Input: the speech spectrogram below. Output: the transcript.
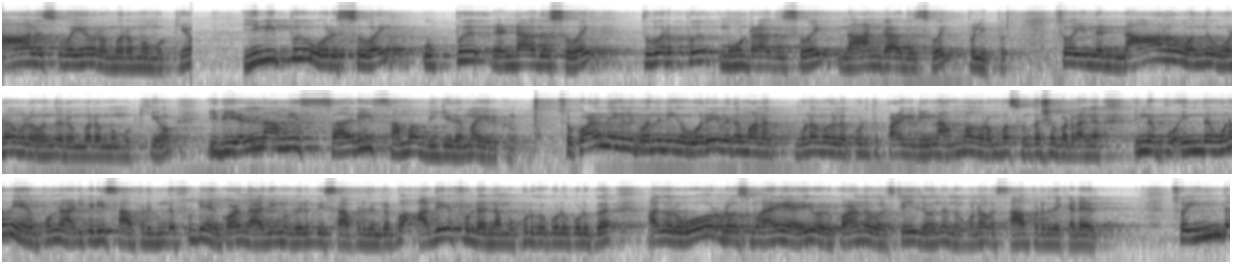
நாலு சுவையும் ரொம்ப ரொம்ப முக்கியம். இனிப்பு ஒரு சுவை உப்பு ரெண்டாவது சுவை துவர்ப்பு மூன்றாவது சுவை நான்காவது சுவை புளிப்பு. ஸோ இந்த நாலும் வந்து உணவில் வந்து ரொம்ப ரொம்ப முக்கியம். இது எல்லாமே சரி சம விகிதமாக இருக்கணும். ஸோ குழந்தைங்களுக்கு வந்து நீங்கள் ஒரே விதமான உணவுகளை கொடுத்து பழகிட்டீங்கன்னா அம்மா ரொம்ப சந்தோஷப்படுறாங்க. இந்த இந்த உணவை என் பொண்ணு அடிக்கடி சாப்பிடுது இந்த ஃபுட்டு என் குழந்தை அதிகமாக விரும்பி சாப்பிடுதுன்றப்போ அதே ஃபுட்டை நம்ம கொடுக்க கொடுக்க கொடுக்க அது ஒரு ஓவர் டோஸ் மாதிரி ஆகி ஒரு குழந்தை ஒரு ஸ்டேஜில் வந்து அந்த உணவை சாப்பிட்றதே கிடையாது. ஸோ இந்த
